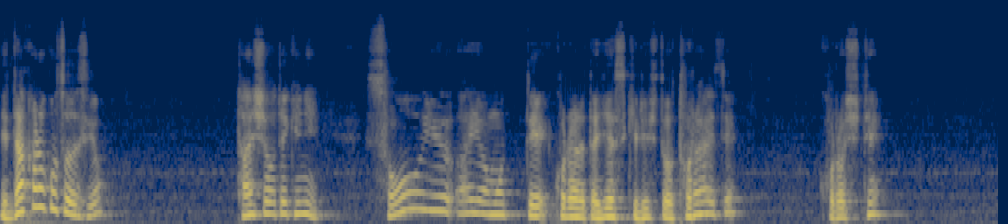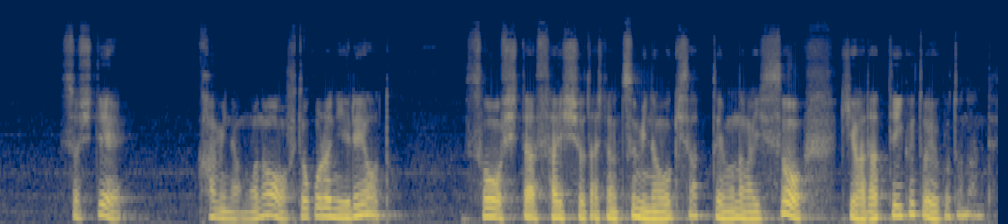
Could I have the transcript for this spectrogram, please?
でだからこそですよ。対照的に、そういう愛を持って来られたイエス・キリストを捕らえて、殺して、そして神のものを懐に入れようとそうした最初たちの罪の大きさというものが一層際立っていくということなんです。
